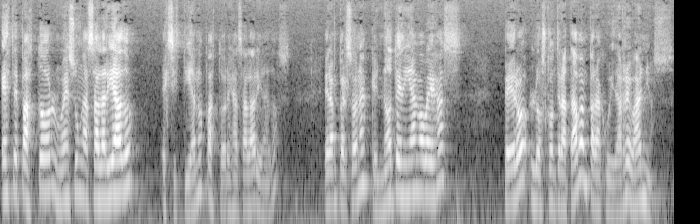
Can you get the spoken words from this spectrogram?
Este pastor no es un asalariado, existían los pastores asalariados. Eran personas que no tenían ovejas, pero los contrataban para cuidar rebaños.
